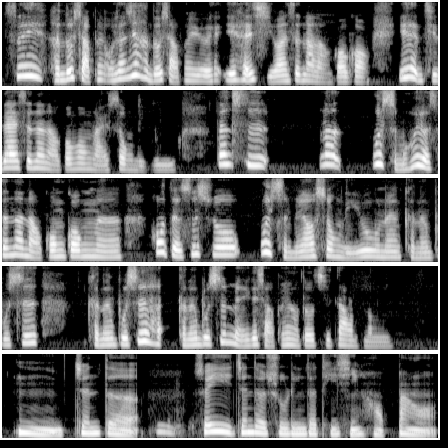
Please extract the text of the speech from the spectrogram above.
所以很多小朋友，我相信很多小朋友也也很喜欢圣诞老公公，也很期待圣诞老公公来送礼物。但是，那为什么会有圣诞老公公呢？或者是说，为什么要送礼物呢？可能不是，可能不是很，可能不是每一个小朋友都知道的。嗯，真的。嗯，所以真的，熟龄的提醒好棒哦。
